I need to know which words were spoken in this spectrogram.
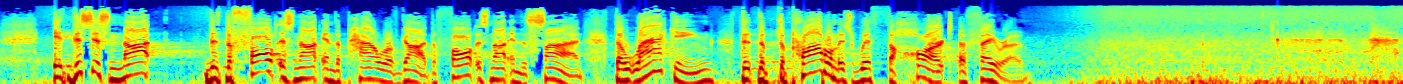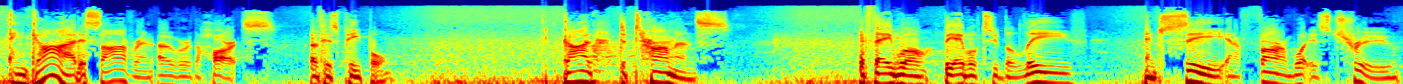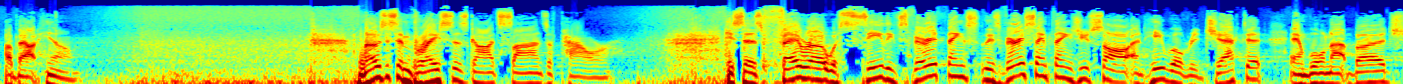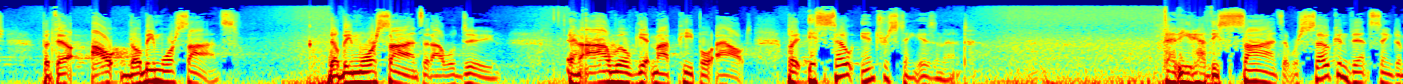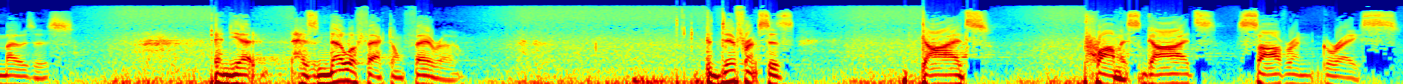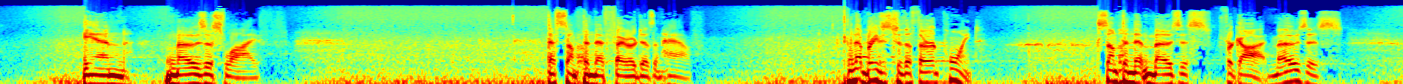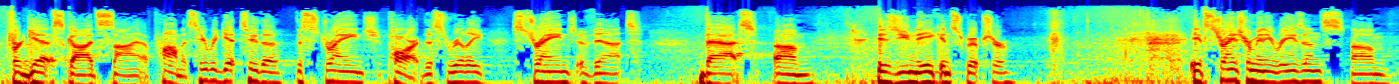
it, this is not the, the, fault is not in the power of God. The fault is not in the sign. The lacking, the, the, the problem is with the heart of Pharaoh. And God is sovereign over the hearts of his people. God determines if they will be able to believe and see and affirm what is true about him. Moses embraces God's signs of power. He says Pharaoh will see these very things, these very same things you saw, and he will reject it and will not budge. But there'll, there'll be more signs. There'll be more signs that I will do, and I will get my people out. But it's so interesting, isn't it? That you have these signs that were so convincing to Moses, and yet has no effect on Pharaoh. The difference is God's promise, God's sovereign grace in Moses' life. That's something that Pharaoh doesn't have. And that brings us to the third point something that Moses forgot. Moses forgets God's sign of promise. Here we get to the, the strange part, this really strange event that um, is unique in Scripture. It's strange for many reasons. Um,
